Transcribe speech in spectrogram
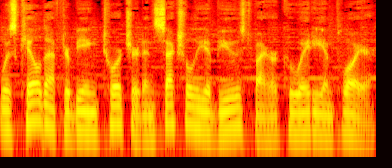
was killed after being tortured and sexually abused by her Kuwaiti employer.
